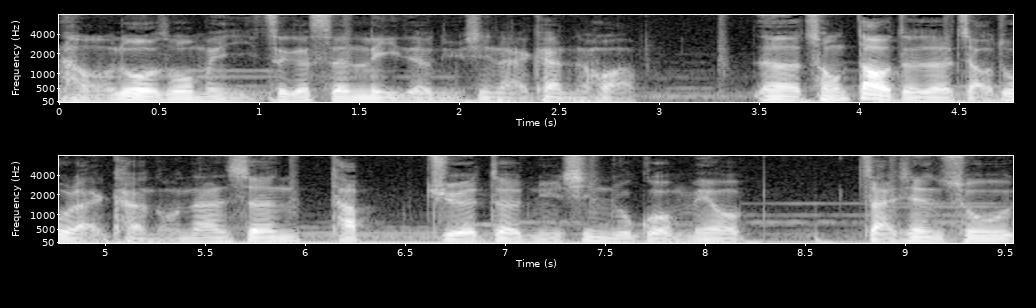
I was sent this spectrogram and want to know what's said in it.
哈，如果说我们以这个生理的女性来看的话。呃，从道德的角度来看哦，男生他觉得女性如果没有展现出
